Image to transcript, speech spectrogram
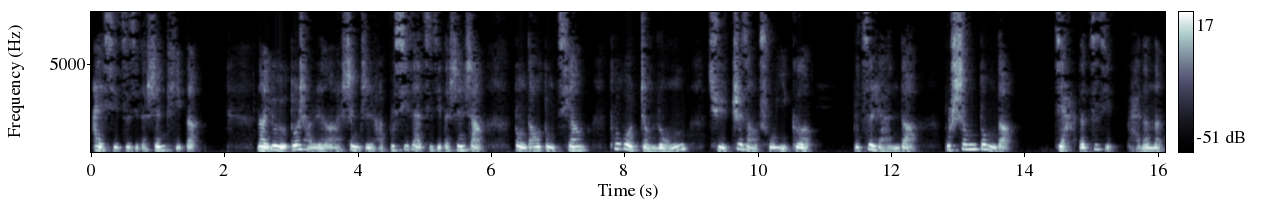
爱惜自己的身体的？那又有多少人啊，甚至哈不惜在自己的身上动刀动枪，通过整容去制造出一个不自然的、不生动的假的自己来的呢？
